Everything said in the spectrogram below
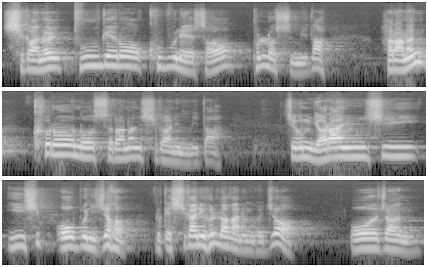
시간을 두 개로 구분해서 불렀습니다. 하나는 크로노스라는 시간입니다. 지금 11시 25분이죠. 그렇게 시간이 흘러가는 거죠. 오전,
